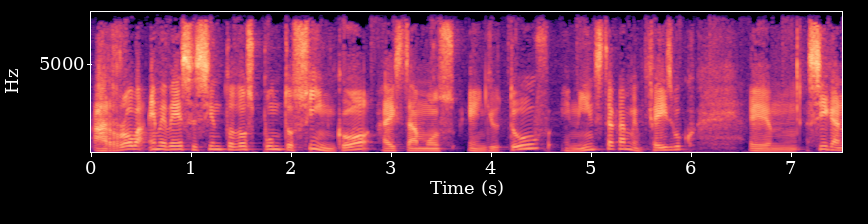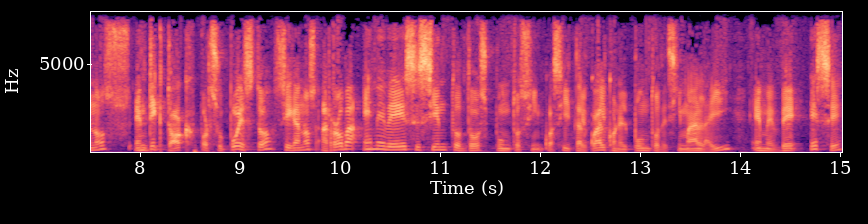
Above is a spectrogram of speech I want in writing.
Arroba MBS 102.5. Ahí estamos en YouTube, en Instagram, en Facebook. Eh, síganos en TikTok, por supuesto. Síganos arroba MBS 102.5, así tal cual, con el punto decimal ahí, MBS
